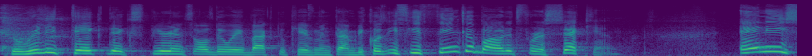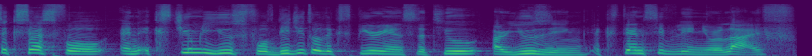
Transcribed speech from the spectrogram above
to really take the experience all the way back to caveman time. Because if you think about it for a second, any successful and extremely useful digital experience that you are using extensively in your life,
